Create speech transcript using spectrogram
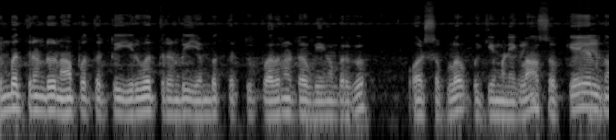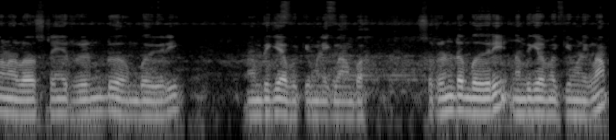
எண்பத்தி ரெண்டு நாற்பத்தெட்டு இருபத்தி ரெண்டு எண்பத்தெட்டு பதினெட்டு அப்படிங்கிற நம்பருக்கு வாட்ஸ்அப்பில் புக்கிங் பண்ணிக்கலாம். ஸோ கேஎல்கான லாஸ்ட் டைம் ரெண்டு ஐம்பது வரி நம்பிக்கையாக புக்கிங் பண்ணிக்கலாம்ப்பா ஸோ ரெண்டு ஐம்பது வரி நம்பிக்கையாக புக்கிங் பண்ணிக்கலாம்.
